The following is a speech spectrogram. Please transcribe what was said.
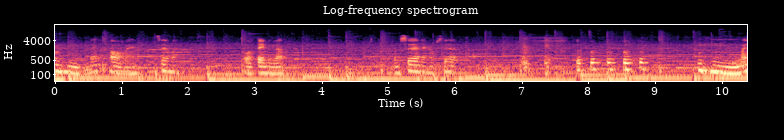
อือหือได้ออกไหมเสื้อมาโอ้เต็มอีกแล้วเป็นเสื้อนะครับเสื้อปุ๊บปุ๊บปุ๊บปุ๊บปุ๊บอือหือ ไม่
